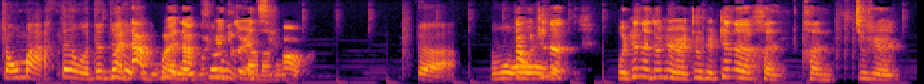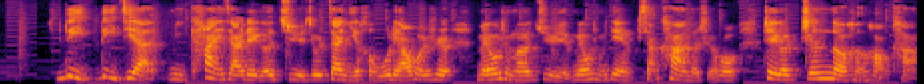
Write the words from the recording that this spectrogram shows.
招骂？但是我这真的那不会，那不是个人喜好。对啊，我但我真的，我真的就是就是真的很很就是。力力荐你看一下这个剧，就是在你很无聊或者是没有什么剧、没有什么电影想看的时候，这个真的很好看。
